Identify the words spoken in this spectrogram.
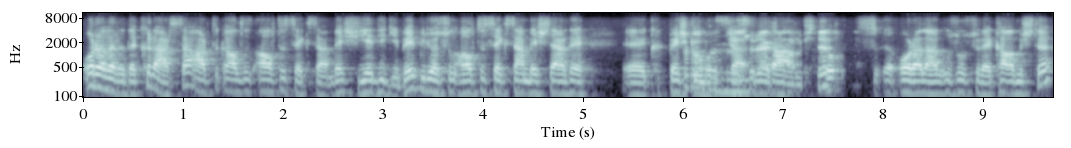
Oraları da kırarsa artık 6.85 7 gibi biliyorsun 6.85'lerde e, 45 gün boyunca uzun süre kalmıştı. oralar uzun süre kalmıştı.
